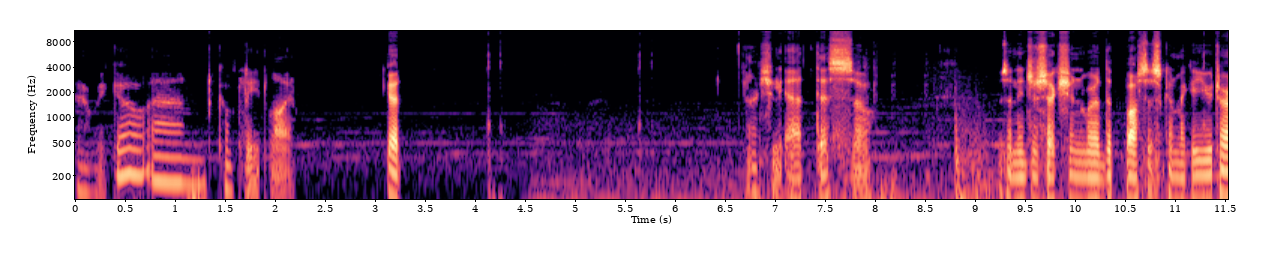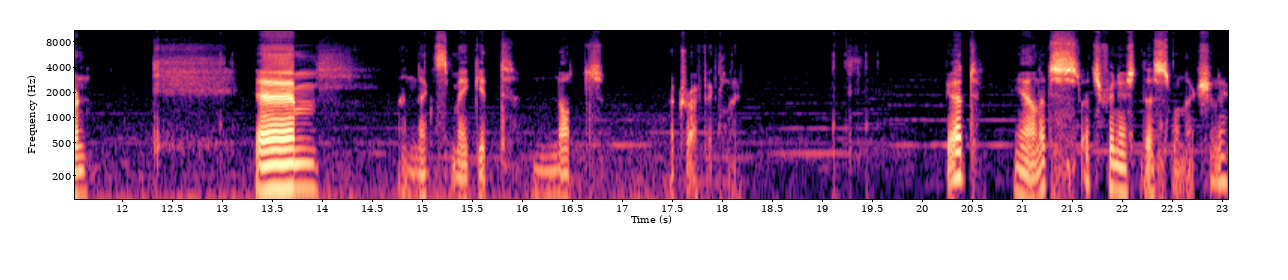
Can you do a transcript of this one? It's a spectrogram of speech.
There we go, and complete line. Good. Actually add this so there's an intersection where the buses can make a U-turn. Um, and let's make it not a traffic light. Good. Yeah, let's let's finish this one actually.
